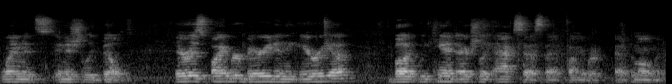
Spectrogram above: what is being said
when it's initially built. There is fiber buried in the area, but we can't actually access that fiber at the moment.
